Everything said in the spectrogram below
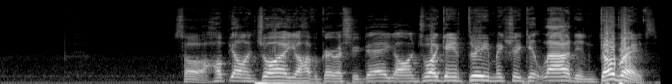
so I hope y'all enjoy. Y'all have a great rest of your day. Y'all enjoy game three. Make sure to get loud and go Braves.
